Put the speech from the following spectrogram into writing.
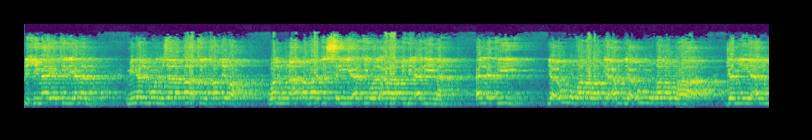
لحماية اليمن من المنزلقات الخطرة والمنعطفات السيئة والعواقب الأليمة التي يعم ضرر يعم, يعم ضررها جميع المسلمين.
